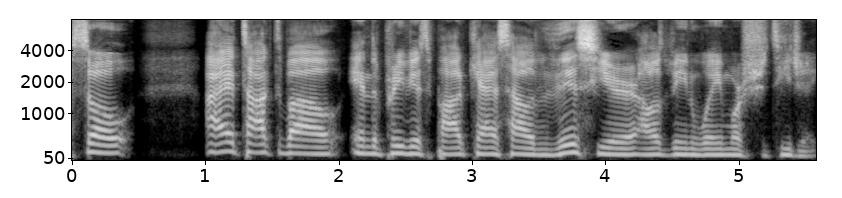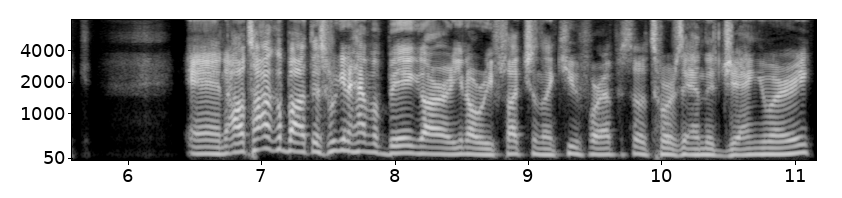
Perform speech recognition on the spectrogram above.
So I had talked about in the previous podcast how this year I was being way more strategic. And I'll talk about this. We're gonna have a big our, you know, reflections on Q4 episode towards the end of January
